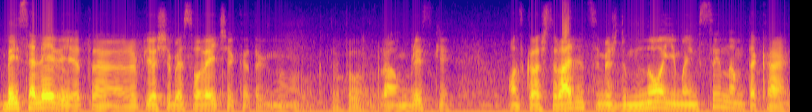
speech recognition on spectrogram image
Бейсалеви, это Рапьеши Бейсалвейчик, это, ну, который был Равом Бриски, он сказал, что разница между мной и моим сыном такая.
